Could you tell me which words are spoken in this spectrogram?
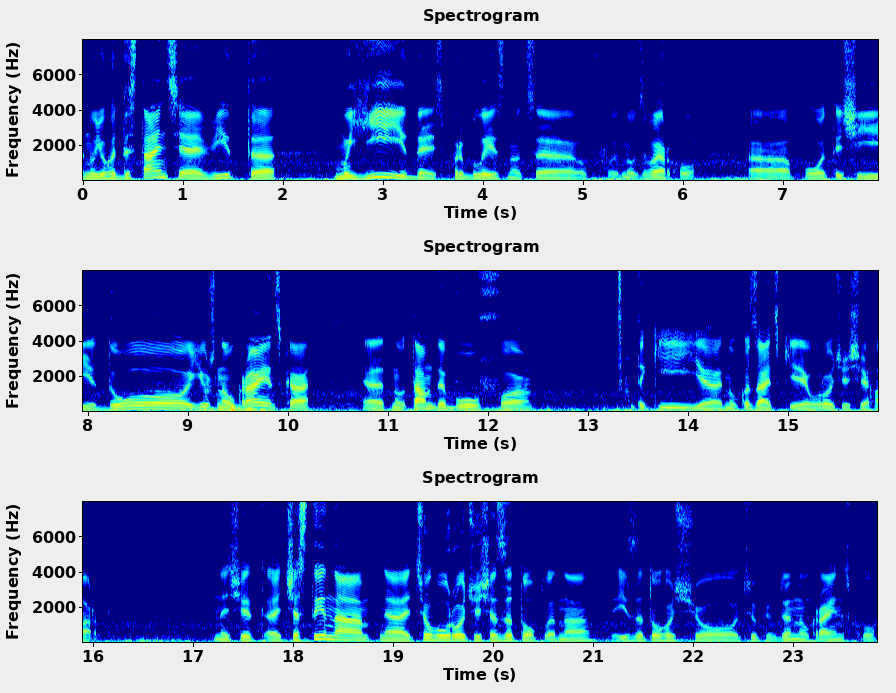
ну, його дистанція від е, Мегії десь приблизно, це ну, зверху е, по течії, до Южноукраїнська, е, ну, там, де був е, такий е, ну, козацький урочище Гард. Значить, е, частина е, цього урочища затоплена із-за того, що цю південноукраїнську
